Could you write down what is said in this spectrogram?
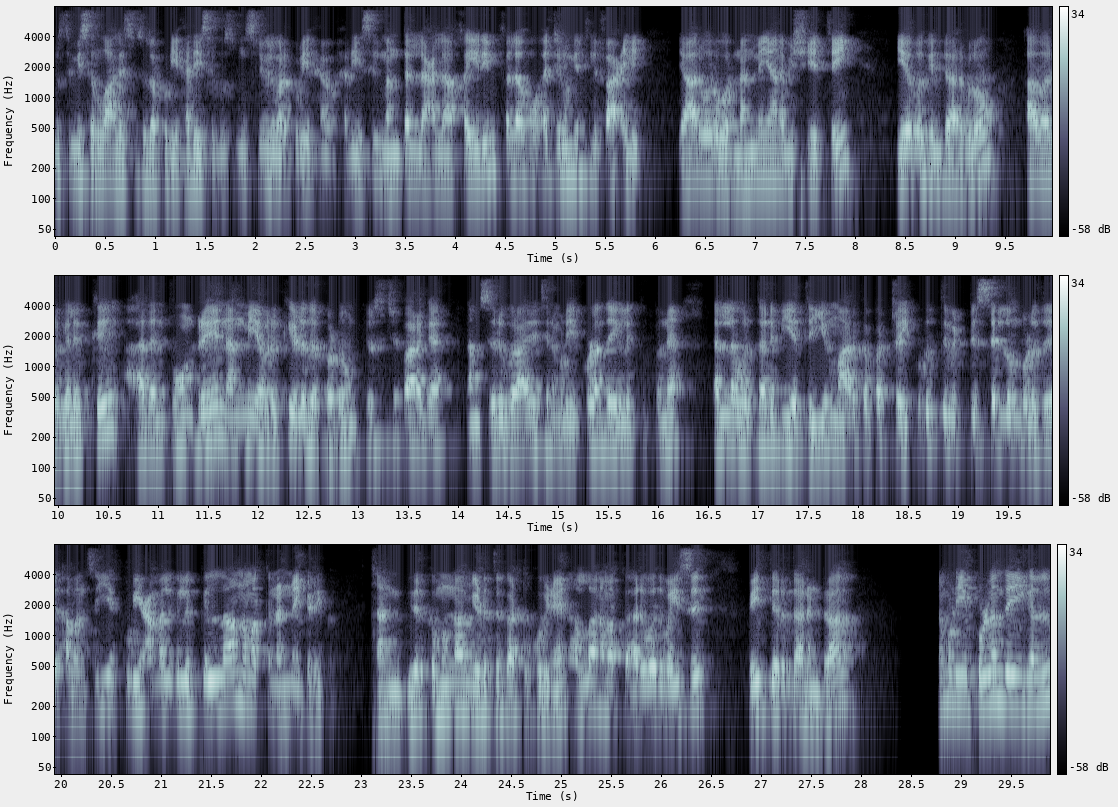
முஸ்லிம் சல்லா அலிஸ் சொல்லக்கூடிய ஹதீஸ் முஸ்- வரக்கூடிய ஹதீஸில் மந்தல்ல அலா ஹைரின் ஃபலஹு அஜ்ரு மித்லிஃபா அலி யார் ஒரு ஒரு நன்மையான விஷயத்தை ஏவுகின்றார்களோ அவர்களுக்கு அதன் போன்றே நன்மை அவருக்கு எழுதப்படும் யோசிச்சு பாருங்க நம் சிறுபிராயத்தில் நம்முடைய குழந்தைகளுக்கு பின்ன நல்ல ஒரு தருபியத்தையும் மார்க்கப்பற்றை கொடுத்து விட்டு செல்லும் பொழுது அவன் செய்யக்கூடிய அமல்களுக்கெல்லாம் நமக்கு நன்மை கிடைக்கும் நான் இதற்கு முன்னால் எடுத்துக்காட்டு கூறினேன் அல்லாஹ் நமக்கு அறுபது வயசு வைத்திருந்தான் என்றால் நம்முடைய குழந்தைகள்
